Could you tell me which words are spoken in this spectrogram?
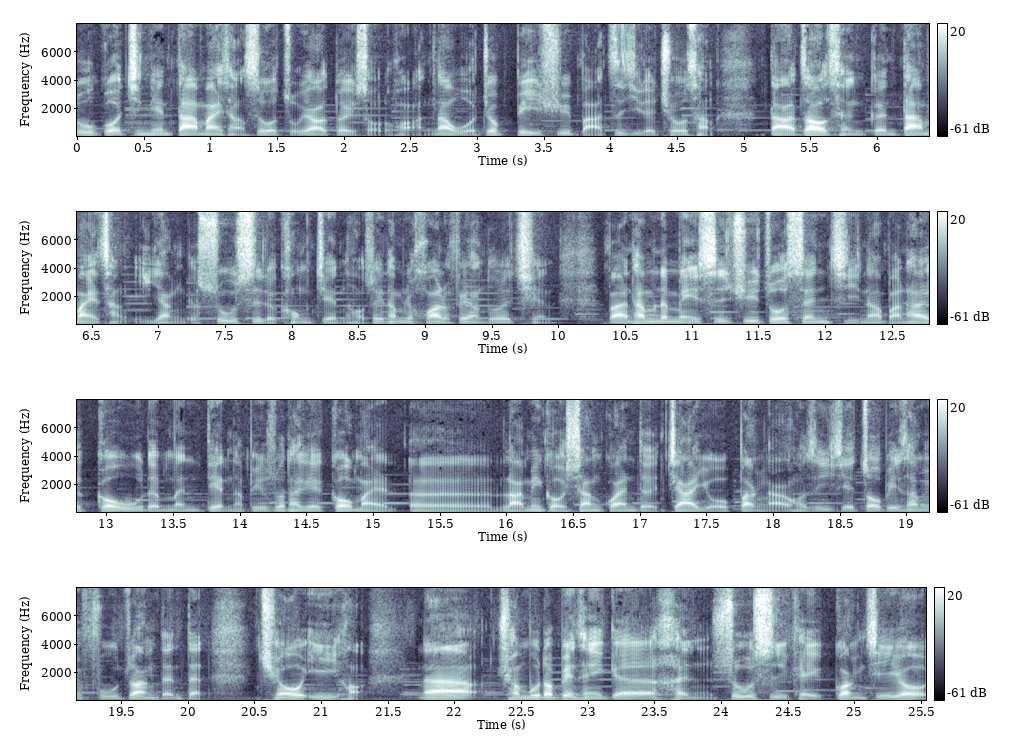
如果今天大卖场是我主要对手的话，那我就必须把自己的球场打造成跟大卖场一样的舒适的空间哈，所以他们就花了非常多的钱，把他们的美食区做升级，然后把他的购物的门店呢，比如说他可以购买呃拉米狗相关的加油棒啊，或者一些周边上面服装等等球衣哈，那全部都变成一个很舒适可以逛街又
